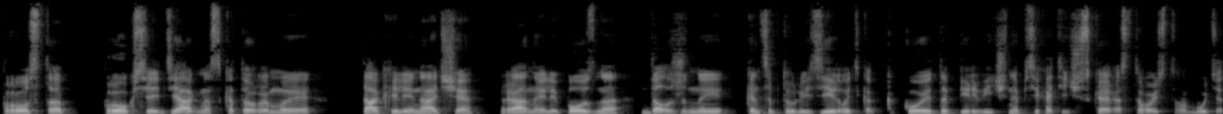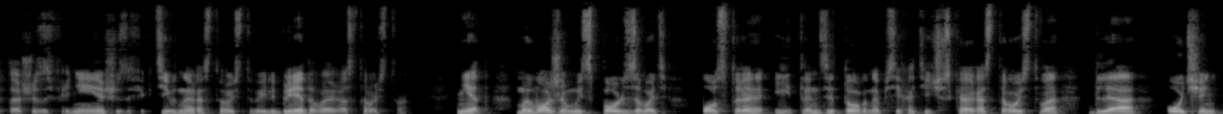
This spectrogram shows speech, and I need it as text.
просто прокси-диагноз, который мы так или иначе, рано или поздно, должны концептуализировать как какое-то первичное психотическое расстройство, будь это шизофрения, шизоффективное расстройство или бредовое расстройство. Нет, мы можем использовать острое и транзиторное психотическое расстройство для очень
